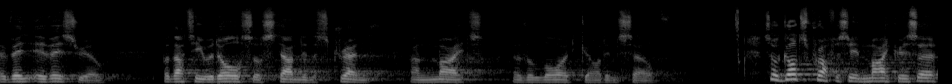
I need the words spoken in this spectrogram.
of, of Israel, but that he would also stand in the strength and might of the Lord God himself. So God's prophecy in Micah is a,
